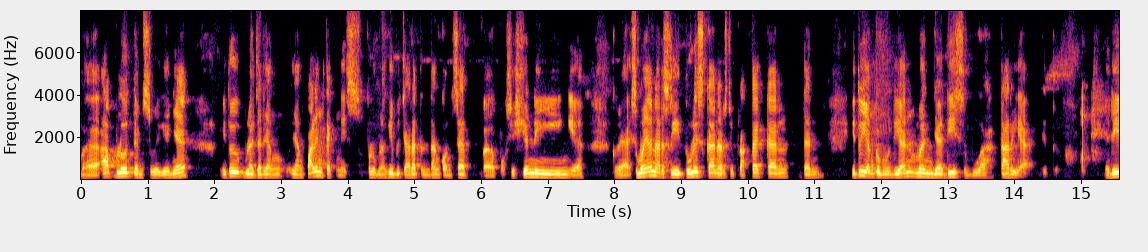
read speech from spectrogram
uh, upload dan sebagainya itu belajar yang yang paling teknis. Belum lagi bicara tentang konsep uh, positioning ya. ya. Semuanya harus dituliskan, harus dipraktekkan dan itu yang kemudian menjadi sebuah karya gitu. Jadi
